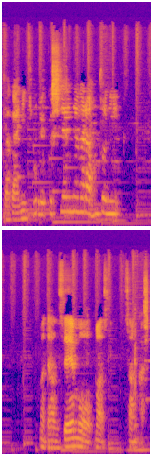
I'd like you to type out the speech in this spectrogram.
お互いに協力し合いながら、本当に、まあ、男性も、まあ、参加して、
